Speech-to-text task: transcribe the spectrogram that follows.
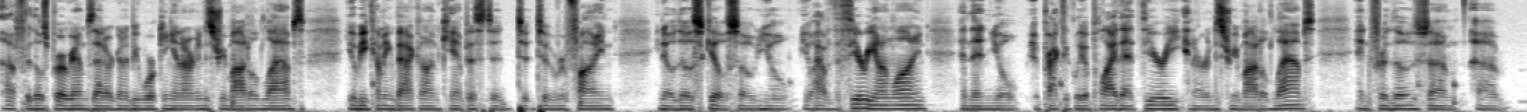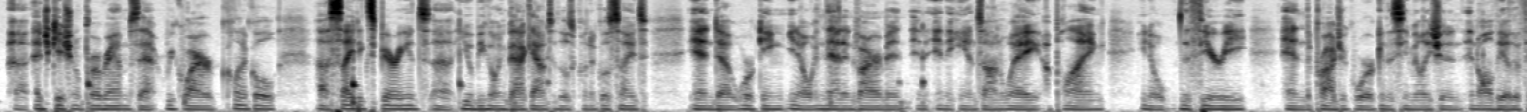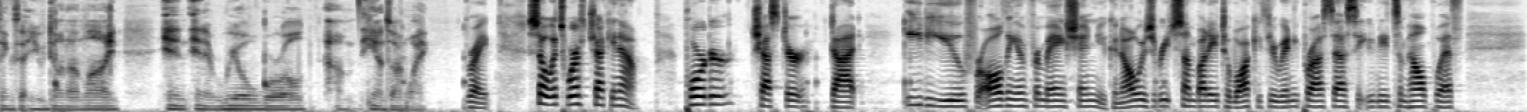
uh, for those programs that are going to be working in our industry modeled labs. You'll be coming back on campus to, to, to refine, you know, those skills. So you'll you'll have the theory online, and then you'll practically apply that theory in our industry modeled labs. And for those um, uh, uh, educational programs that require clinical uh, site experience, uh, you'll be going back out to those clinical sites and uh, working, you know, in that environment in, in a hands-on way, applying, you know, the theory and the project work and the simulation and, and all the other things that you've done online in, in a real world um, hands-on way. Great. So it's worth checking out. porterchester.edu for all the information. You can always reach somebody to walk you through any process that you need some help with.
